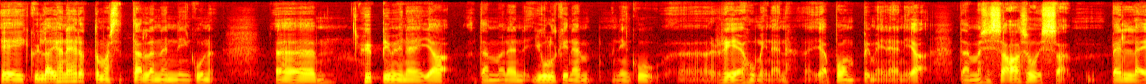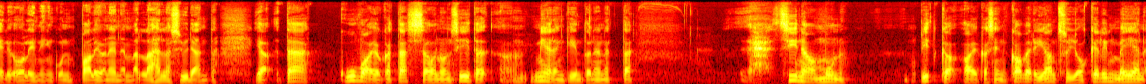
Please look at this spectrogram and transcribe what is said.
Ei, kyllä ihan ehdottomasti tällainen niin kuin, hyppiminen ja tämmöinen julkinen niin kuin, riehuminen ja pomppiminen ja tämmöisissä asuissa pelleily oli niin kuin paljon enemmän lähellä sydäntä. Ja tämä kuva, joka tässä on, on siitä mielenkiintoinen, että siinä on mun pitkäaikaisin kaveri Jantso Jokelin. Meidän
